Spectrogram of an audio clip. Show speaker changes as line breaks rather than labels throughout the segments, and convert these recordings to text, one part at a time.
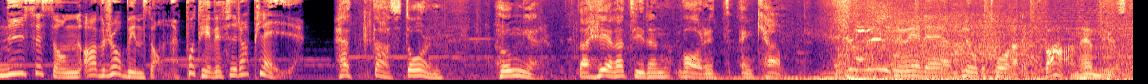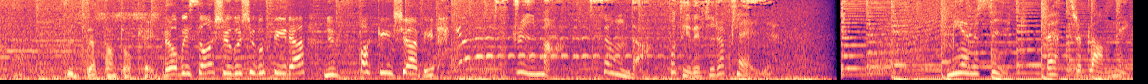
Ny säsong av Robinson på TV4 Play.
Hetta, storm, hunger. Det har hela tiden varit en kamp.
Nu är det blod och tårar.
Fan händer just nu. Det. är Detta är inte okej.
Robinson 2024, nu fucking kör vi! Streama söndag på TV4 Play.
Mer musik, bättre blandning.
